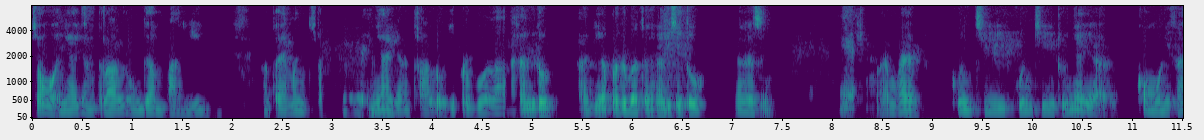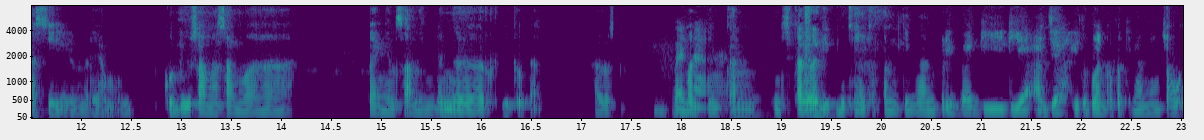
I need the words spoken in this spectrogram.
cowoknya yang terlalu gampangin atau emang ceweknya yang terlalu hiperbola. Nah, kan itu aja perdebatannya kan di situ, ya nggak sih? Iya. Yeah. Makanya kunci kunci itunya ya komunikasi sebenarnya kudu sama-sama pengen saling denger gitu kan harus mementingkan sekali lagi bukan kepentingan pribadi dia aja gitu bukan kepentingan yang cowok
